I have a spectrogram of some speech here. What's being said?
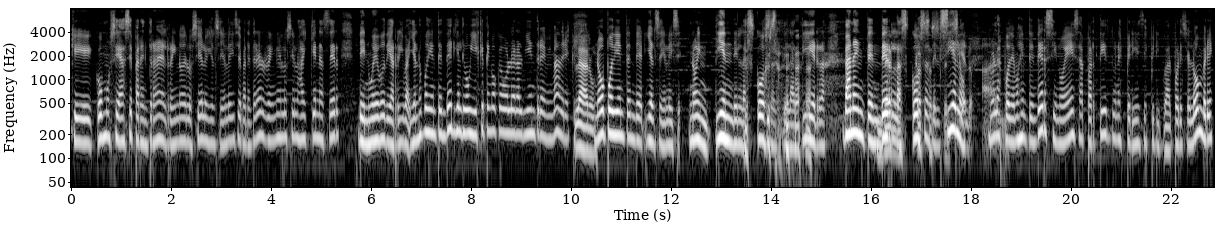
que cómo se hace para entrar en el reino de los cielos. Y el Señor le dice, para entrar en el reino de los cielos hay que nacer de nuevo de arriba. Y él no podía entender. Y él dijo, oye, es que tengo que volver al vientre de mi madre. claro. No podía entender. Y el Señor le dice, no entienden las Las cosas cosas. de la tierra. Van a entender Ver las cosas, del cielo. No Ay. las podemos entender si no es a partir de una experiencia espiritual. Por eso el hombre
